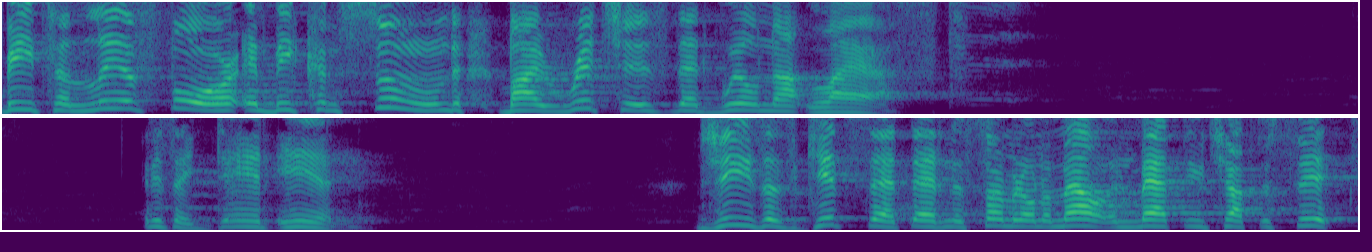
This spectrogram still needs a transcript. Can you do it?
be to live for and be consumed by riches that will not last. It is a dead end. Jesus gets at that in the Sermon on the Mount in Matthew chapter 6.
